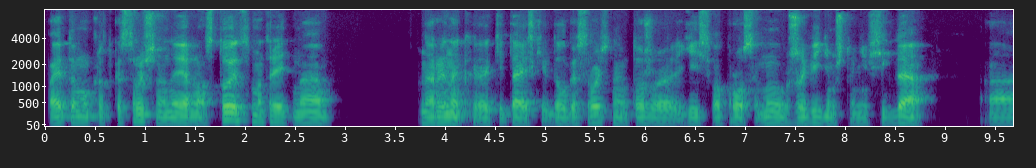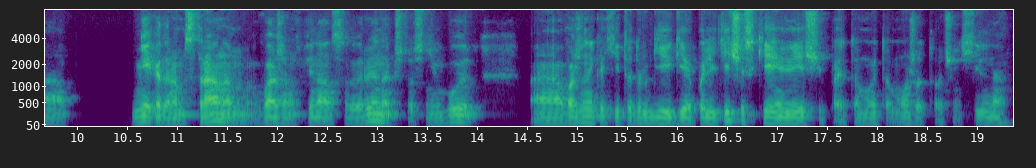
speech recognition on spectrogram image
Поэтому краткосрочно, наверное, стоит смотреть на на рынок э, китайский в долгосрочном тоже есть вопросы. Мы уже видим, что не всегда а, некоторым странам важен финансовый рынок, что с ним будет, а, важны какие-то другие геополитические вещи, поэтому это может очень сильно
